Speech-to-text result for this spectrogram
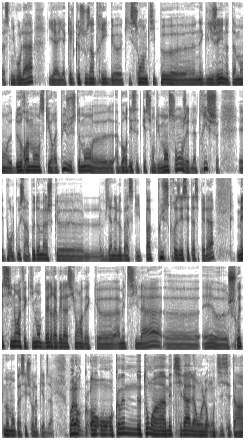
à ce niveau-là. Il y a, quelques sous-intrigues qui sont un petit peu négligées, notamment deux romances qui auraient pu justement aborder cette question du mensonge et de la triche. Et pour le coup, c'est un peu dommage que Vianney Le Basque n'ait pas plus creusé cet aspect-là. Mais sinon, effectivement, belle révélation avec euh, Ahmed Silla euh, et euh, chouette moment passé sur la piazza. Bon alors, on, quand même notons hein, Ahmed Silla, là on, on dit c'est un,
